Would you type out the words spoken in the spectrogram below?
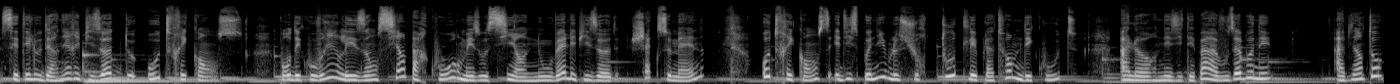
c'était le dernier épisode de Haute Fréquence. Pour découvrir les anciens parcours, mais aussi un nouvel épisode chaque semaine, Haute Fréquence est disponible sur toutes les plateformes d'écoute, alors n'hésitez pas à vous abonner. À bientôt!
